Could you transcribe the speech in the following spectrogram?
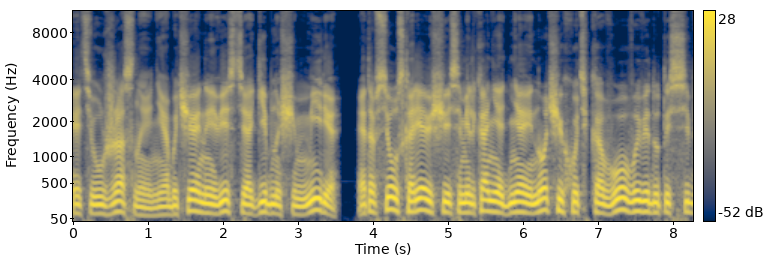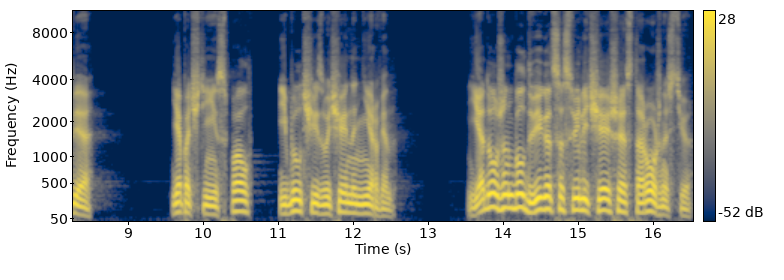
Эти ужасные, необычайные вести о гибнущем мире, это все ускоряющееся мелькание дня и ночи хоть кого выведут из себя. Я почти не спал и был чрезвычайно нервен. Я должен был двигаться с величайшей осторожностью.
